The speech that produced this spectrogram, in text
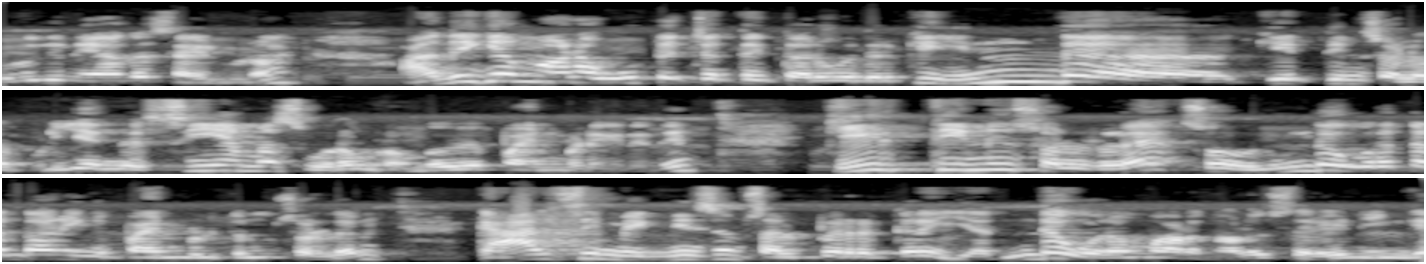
உறுதுணையாக செயல்படும். அதிகமான ஊட்டச்சத்தை தருவதற்கு இந்த கீர்த்தின்னு சொல்லக்கூடிய இந்த சிஎம்எஸ் உரம் ரொம்பவே பயன்படுகிறது. கீர்த்தின்னு சொல்லல ஸோ இந்த உரத்தை தான் நீங்க பயன்படுத்தணும்னு சொல்ல கால்சியம் மெக்னீசியம் சல்பர் இருக்கிற எந்த உரமா இருந்தாலும் சரி நீங்க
